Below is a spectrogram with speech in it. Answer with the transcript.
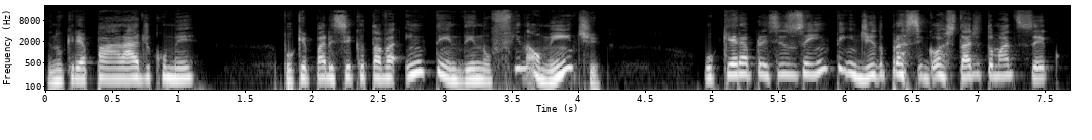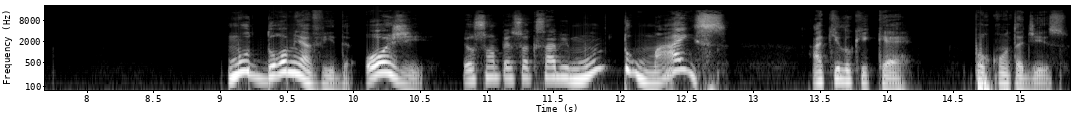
Eu não queria parar de comer. Porque parecia que eu estava entendendo finalmente o que era preciso ser entendido para se gostar de tomate seco. Mudou minha vida. Hoje, eu sou uma pessoa que sabe muito mais aquilo que quer por conta disso.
